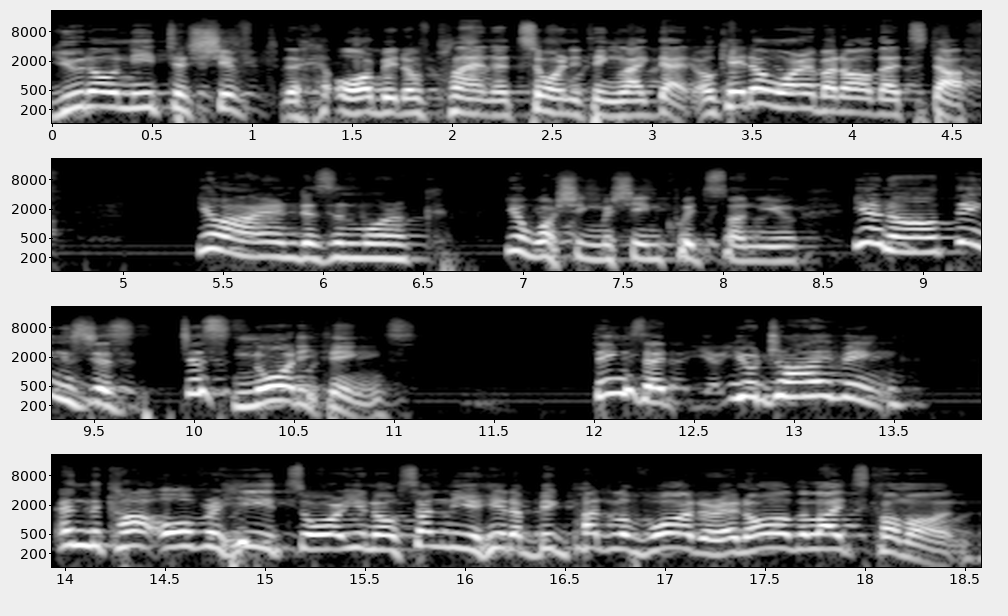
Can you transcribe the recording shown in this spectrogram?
You don't need to shift the orbit of planets or anything like that. Okay, don't worry about all that stuff. Your iron doesn't work. Your washing machine quits on you. You know, things just just naughty things. Things that you're driving and the car overheats or you know suddenly you hit a big puddle of water and all the lights come on.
